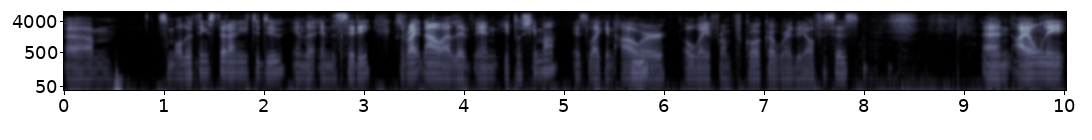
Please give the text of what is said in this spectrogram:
um, some other things that I need to do in the in the city. Because right now I live in Itoshima. It's like an hour away from Fukuoka, where the office is, and I only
